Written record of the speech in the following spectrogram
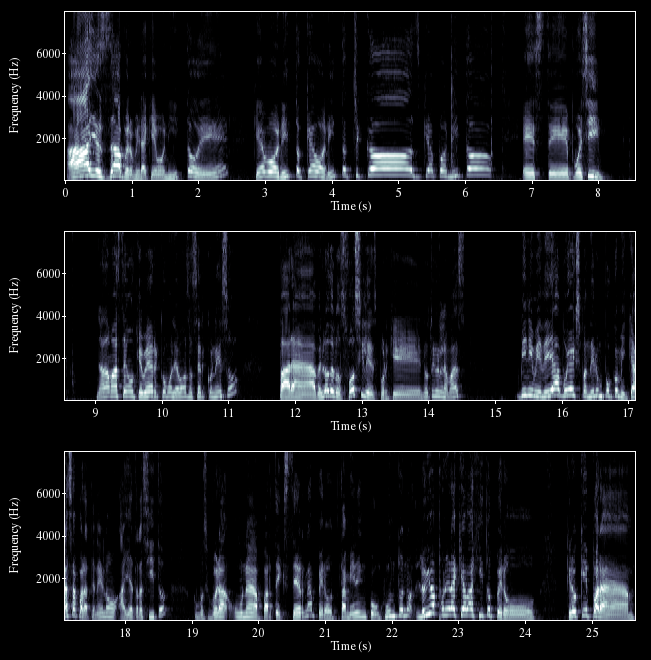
¡Ahí está! Pero mira qué bonito, ¿eh? ¡Qué bonito, qué bonito, chicos! ¡Qué bonito! Este, pues sí. Nada más tengo que ver cómo le vamos a hacer con eso para ver lo de los fósiles, porque no tengo la más mínima idea. Voy a expandir un poco mi casa para tenerlo allá atrásito, como si fuera una parte externa, pero también en conjunto. No, lo iba a poner aquí abajito, pero creo que para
